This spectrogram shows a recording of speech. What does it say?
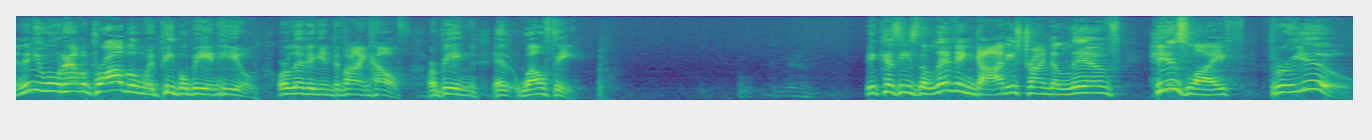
and then you won't have a problem with people being healed or living in divine health or being eh, wealthy because he's the living God he's trying to live his life through you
